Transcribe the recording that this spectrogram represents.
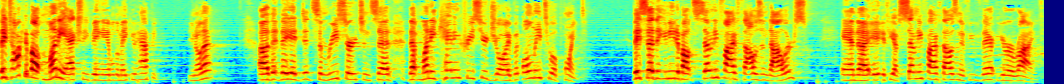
They talked about money actually being able to make you happy. You know that? Uh, that they did some research and said that money can increase your joy, but only to a point. They said that you need about $75,000, and uh, if you have 75,000, if you've there, you're arrived.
